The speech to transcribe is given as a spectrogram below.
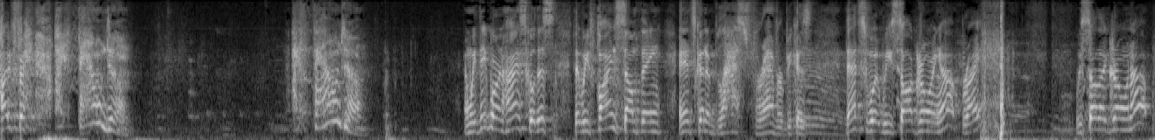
I, fa- I found him. I found him. And we think we're in high school, this that we find something and it's going to last forever because that's what we saw growing up, right? We saw that growing up.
